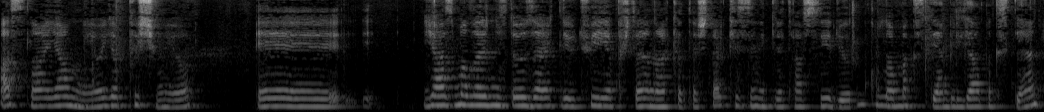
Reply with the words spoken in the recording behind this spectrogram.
Asla yanmıyor, yapışmıyor. Ee, yazmalarınızda özellikle ütüye yapıştıran arkadaşlar kesinlikle tavsiye ediyorum. Kullanmak isteyen, bilgi almak isteyen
